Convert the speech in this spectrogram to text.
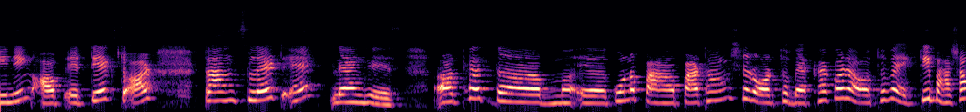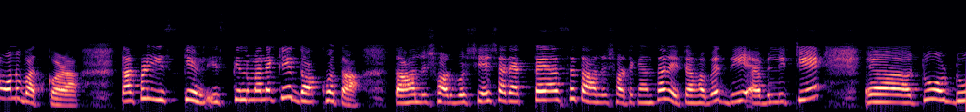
meaning of a text or translate a language অর্থাৎ কোনো পাঠাংশের অর্থ ব্যাখ্যা করা অথবা একটি ভাষা অনুবাদ করা। তারপরে স্কিল স্কিল মানে কি? দক্ষতা। তাহলে সর্বশেষ আর একটাই আছে, তাহলে সঠিক অ্যান্সার এটা হবে the ability to do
